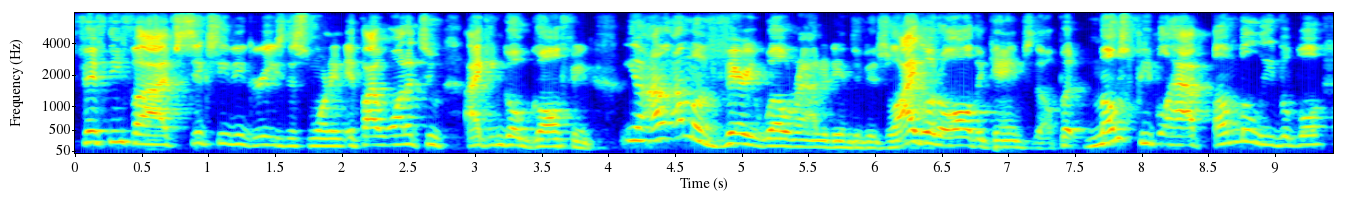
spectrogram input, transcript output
55, 60 degrees this morning. If I wanted to, I can go golfing. You know, I'm a very well-rounded individual. I go to all the games though, but most people have unbelievable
